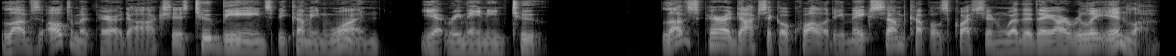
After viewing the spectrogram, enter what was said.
Love's ultimate paradox is two beings becoming one, yet remaining two. Love's paradoxical quality makes some couples question whether they are really in love.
